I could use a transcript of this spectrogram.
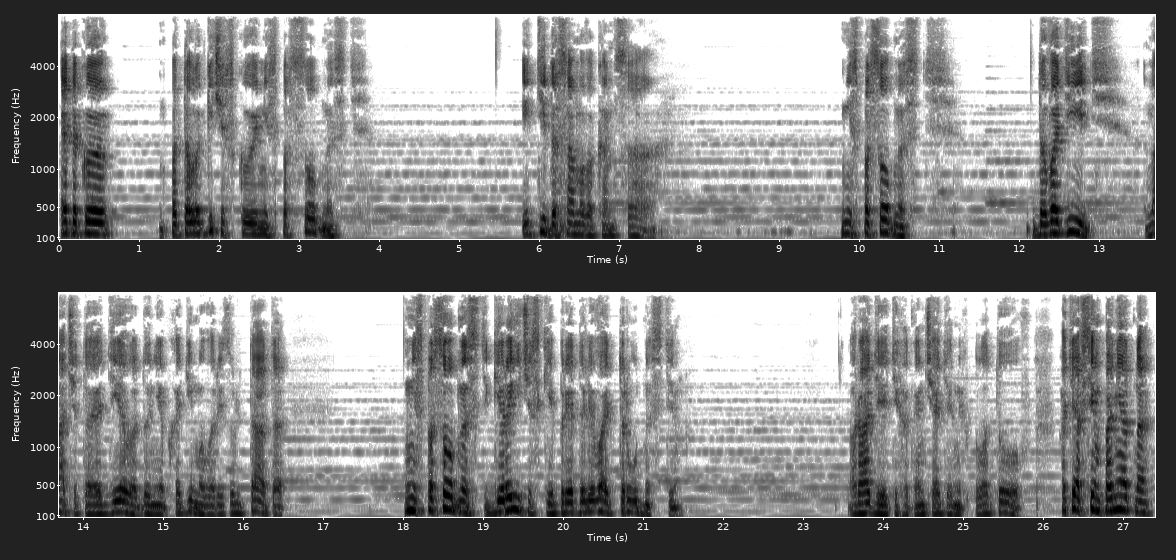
эдакую патологическую неспособность идти до самого конца, неспособность доводить начатое дело до необходимого результата, неспособность героически преодолевать трудности ради этих окончательных плодов. Хотя всем понятно,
